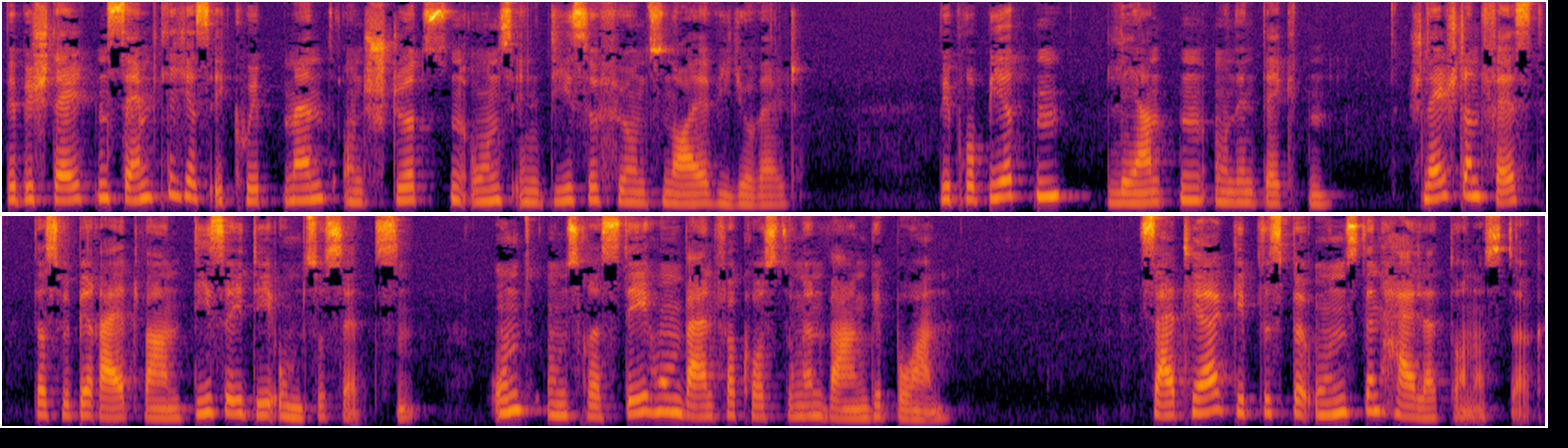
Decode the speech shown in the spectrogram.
Wir bestellten sämtliches Equipment und stürzten uns in diese für uns neue Videowelt. Wir probierten, lernten und entdeckten. Schnell stand fest, dass wir bereit waren, diese Idee umzusetzen. Und unsere Stay Home Weinverkostungen waren geboren. Seither gibt es bei uns den Highlight Donnerstag.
